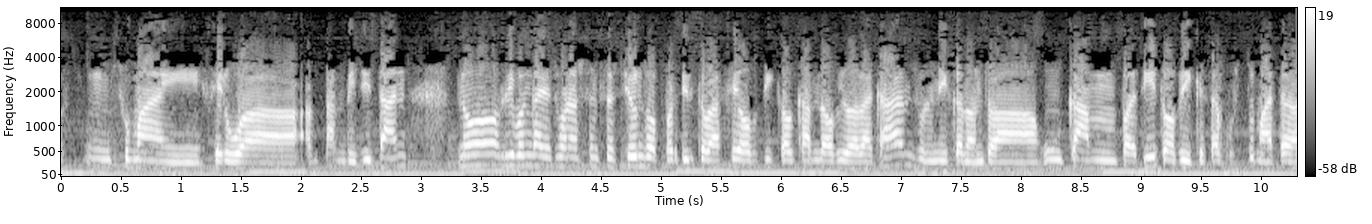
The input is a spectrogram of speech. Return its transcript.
mm, sumar i fer-ho en camp visitant no arriben gaires bones sensacions al partit que va fer el Vic al camp del Viladecans una mica doncs a un camp petit el Vic està acostumat a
